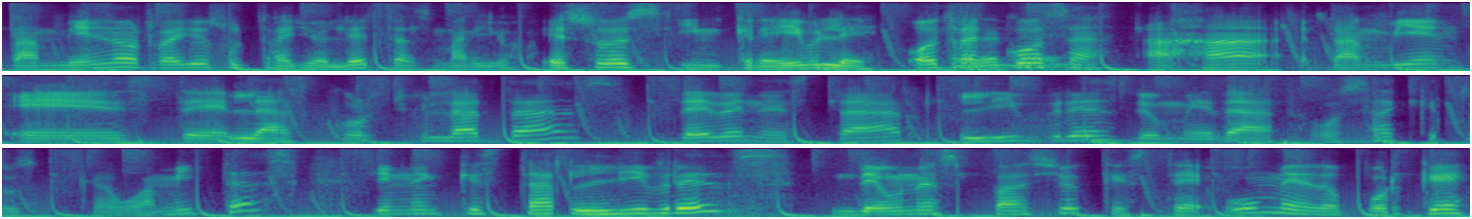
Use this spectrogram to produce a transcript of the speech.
también los rayos ultravioletas, Mario. Eso es increíble. Otra cosa, ajá, también este, las corchulatas deben estar libres de humedad, o sea que tus caguamitas tienen que estar libres de un espacio que esté húmedo. ¿Por qué?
